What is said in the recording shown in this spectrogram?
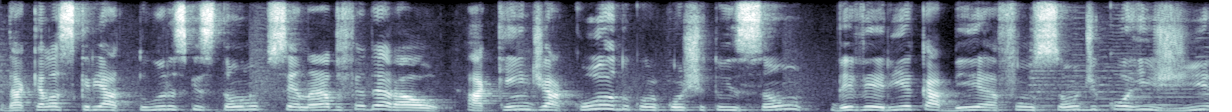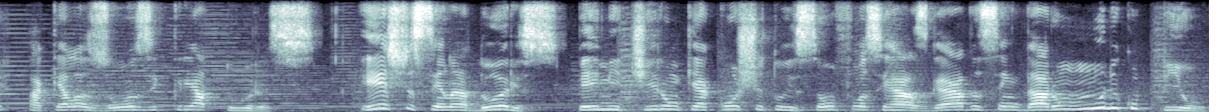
daquelas criaturas que estão no Senado Federal, a quem, de acordo com a Constituição, deveria caber a função de corrigir aquelas 11 criaturas. Estes senadores permitiram que a Constituição fosse rasgada sem dar um único pio.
